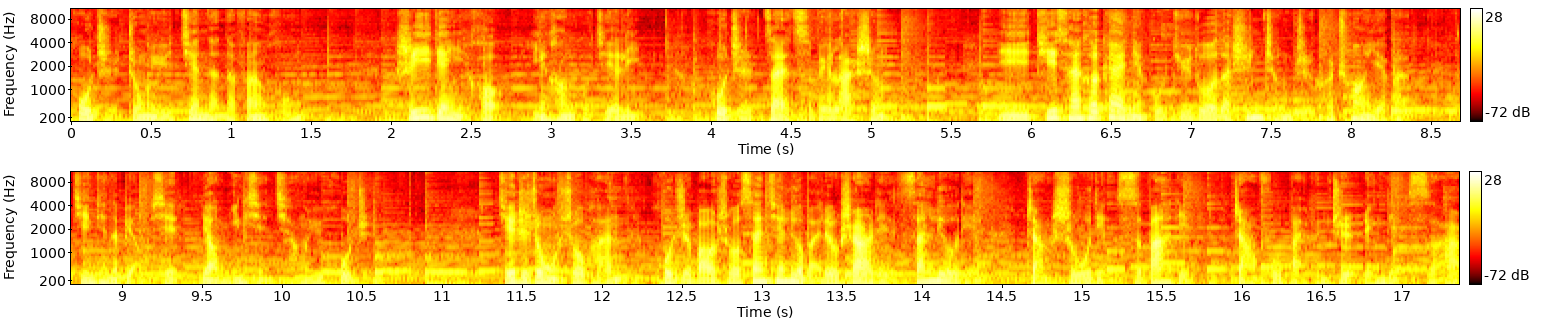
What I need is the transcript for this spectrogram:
沪指终于艰难的翻红。十一点以后，银行股接力，沪指再次被拉升。以题材和概念股居多的深成指和创业板，今天的表现要明显强于沪指。截至中午收盘，沪指报收三千六百六十二点三六点，涨十五点四八点，涨幅百分之零点四二。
